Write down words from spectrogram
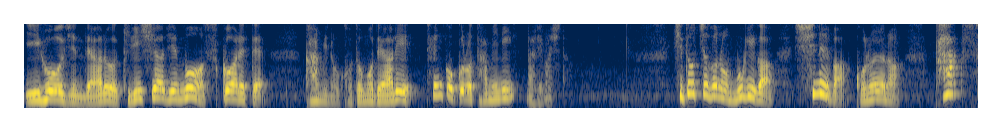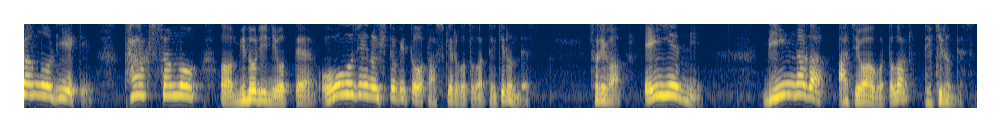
異邦人であるキリシア人も救われて神の子供であり天国の民になりました。一粒の麦が死ねばこのようなたくさんの利益たくさんの実りによって大勢の人々を助けることができるんです。それが永遠にみんなが味わうことができるんです。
